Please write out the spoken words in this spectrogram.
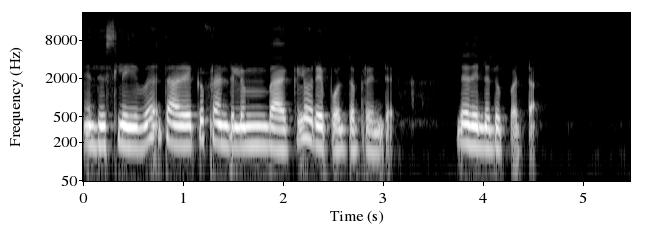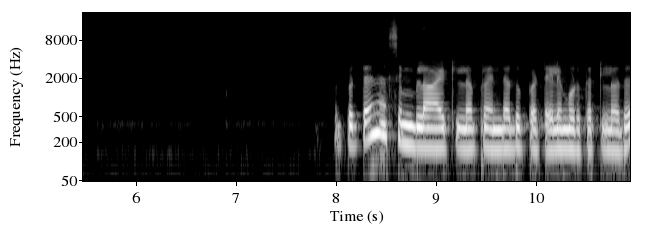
ഇത് സ്ലീവ് താഴേക്ക് ഫ്രണ്ടിലും ബാക്കിലും ഒരേപോലത്തെ പ്രിന്റ് ഇത് ഇതിന്റെ ദുപ്പട്ട. ദുപ്പട്ട സിമ്പിളായിട്ടുള്ള പ്രിന്റ് ദുപ്പട്ടയിലും കൊടുത്തിട്ടുള്ളത്.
